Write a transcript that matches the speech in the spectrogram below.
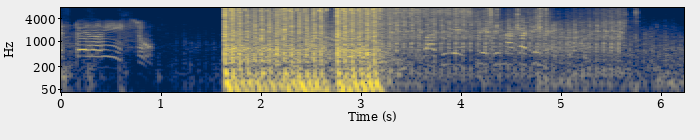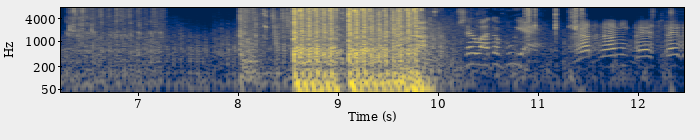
BSP na miejscu. Ładuję świeży magazynek! Przeładowuję! Nad nami BSP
